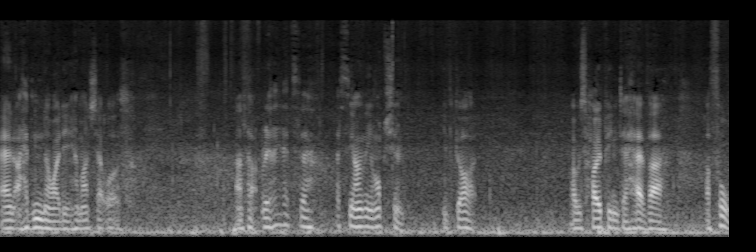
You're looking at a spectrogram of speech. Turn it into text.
And I had no idea how much that was. I thought, really? That's the, that's the only option you've got. I was hoping to have a, a full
